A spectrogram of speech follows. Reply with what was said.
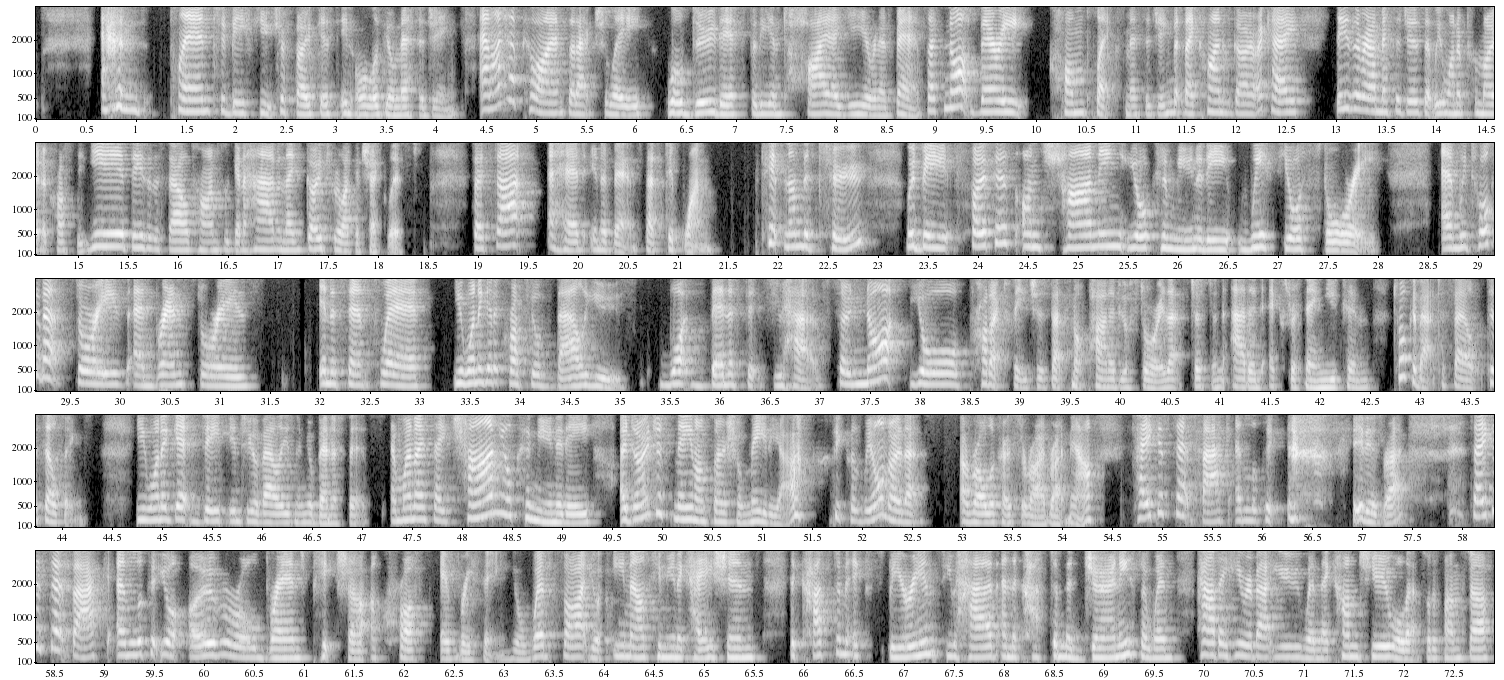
and plan to be future focused in all of your messaging. And I have clients that actually will do this for the entire year in advance, like not very complex messaging, but they kind of go, okay, these are our messages that we want to promote across the year. These are the sale times we're going to have. And they go through like a checklist. So start ahead in advance. That's tip one. Tip number two would be focus on charming your community with your story. And we talk about stories and brand stories in a sense where you want to get across your values, what benefits you have. So, not your product features, that's not part of your story. That's just an added extra thing you can talk about to sell to sell things. You want to get deep into your values and your benefits. And when I say charm your community, I don't just mean on social media, because we all know that's a roller coaster ride right now. Take a step back and look at it is, right? Take a step back and look at your overall brand picture across everything your website, your email communications, the customer experience you have, and the customer journey. So, when how they hear about you, when they come to you, all that sort of fun stuff.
